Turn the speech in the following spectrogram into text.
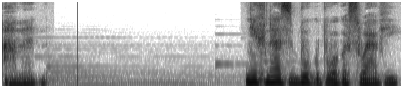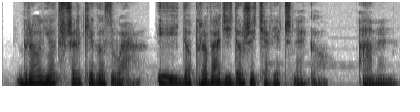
Amen. Niech nas Bóg błogosławi, broni od wszelkiego zła i doprowadzi do życia wiecznego. Amen.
